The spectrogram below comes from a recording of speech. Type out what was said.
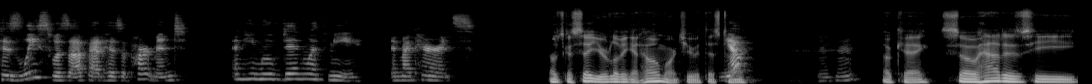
his lease was up at his apartment and he moved in with me and my parents. I was going to say, you're living at home, aren't you, at this time? Yeah. Mm-hmm. Okay. So, how does he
